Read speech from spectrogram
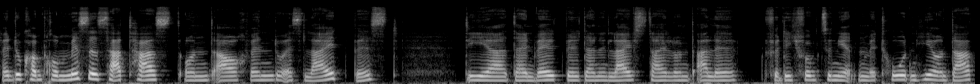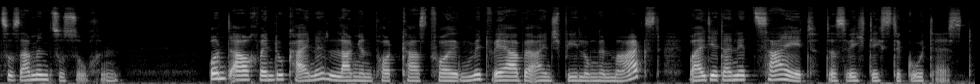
wenn du Kompromisse satt hast und auch wenn du es leid bist, dir dein Weltbild, deinen Lifestyle und alle für dich funktionierenden Methoden hier und da zusammenzusuchen und auch wenn du keine langen Podcast-Folgen mit Werbeeinspielungen magst, weil dir deine Zeit das wichtigste Gut ist.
